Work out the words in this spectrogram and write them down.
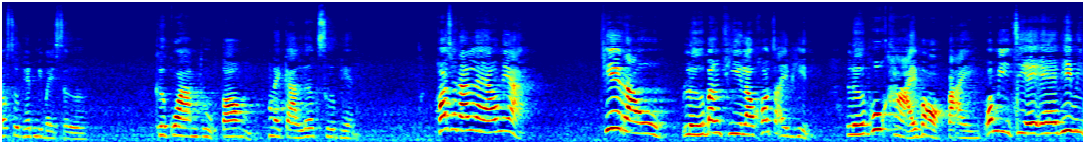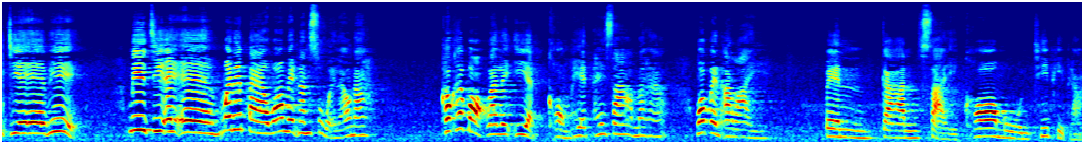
ต้องซื้อเพชรมีใบเซอร์คือความถูกต้องในการเลือกซื้อเพชรเพราะฉะนั้นแล้วเนี่ย ที่เราหรือบางทีเราเข้าใจผิด หรือผู้ขายบอกไป ว่ามี GAA พี่มี GAA พี่ มี GAA ไม่ได้แปลว่าเม็ดนั้นสวยแล้วนะ เขาแค่บอกรายละเอียดของเพชรให้ทราบนะคะ ว่าเป็นอะไร เป็นการใส่ข้อมูลที่ผิดค่ะ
